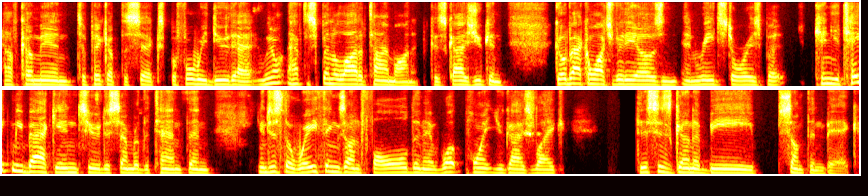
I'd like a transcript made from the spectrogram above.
have come in to pick up the six. Before we do that, we don't have to spend a lot of time on it because guys, you can go back and watch videos and, and read stories, but can you take me back into December the 10th and and just the way things unfold and at what point you guys like this is going to be something big?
